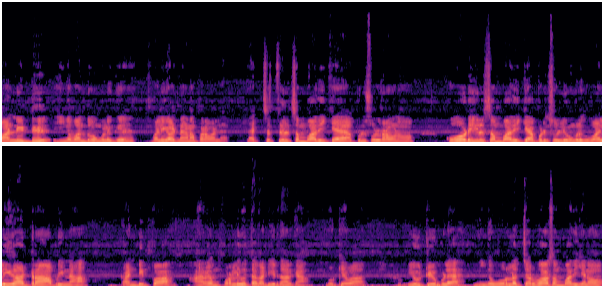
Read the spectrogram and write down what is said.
பண்ணிவிட்டு இங்கே வந்து உங்களுக்கு வழிகாட்டினாங்கன்னா பரவாயில்ல. லட்சத்தில் சம்பாதிக்க அப்படின்னு சொல்கிறவனும் கோடியில் சம்பாதிக்க அப்படின்னு சொல்லி உங்களுக்கு வழிகாட்டுறான் அப்படின்னா கண்டிப்பாக அவன் பொருளி வித்தை காட்டிகிட்டு தான் இருக்கான். ஓகேவா? யூடியூப்பில் நீங்கள் ஒரு லட்ச ரூபா சம்பாதிக்கணும்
